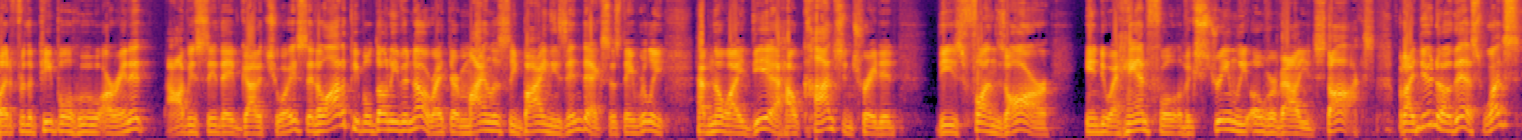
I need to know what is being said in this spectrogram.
But for the people who are in it, obviously they've got a choice. And a lot of people don't even know, right? They're mindlessly buying these indexes. They really have no idea how concentrated these funds are into a handful of extremely overvalued stocks. But I do know this once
